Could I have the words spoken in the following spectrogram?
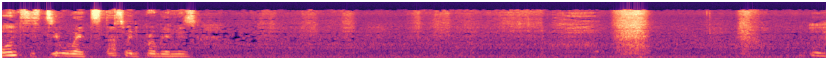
Once it's still wet, that's where the problem is. Mm.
